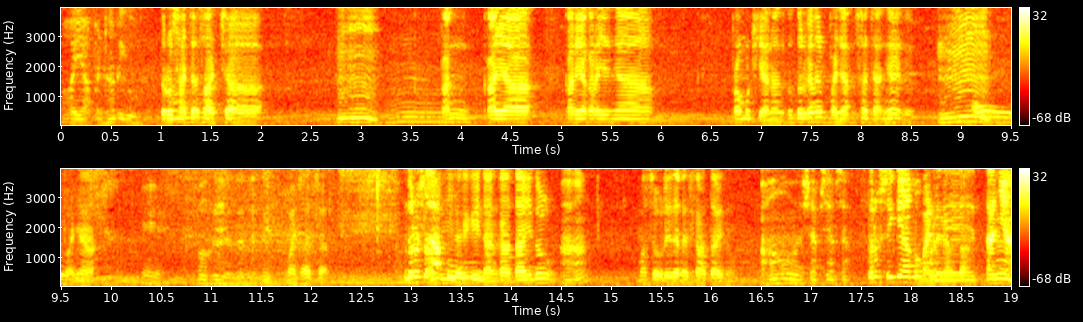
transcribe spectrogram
Oh iya benar itu. Terus sajak-sajak Mm kan kayak karya-karyanya Pramudiana Tutur kan banyak sajaknya itu. Hmm. Oh. Banyak. Oke oke oke. banyak sajak. Terus Jadi aku dari keindahan kata itu Ah? masuk literasi kata itu. Oh, siap siap siap. Terus iki aku Pemain boleh kata. tanya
